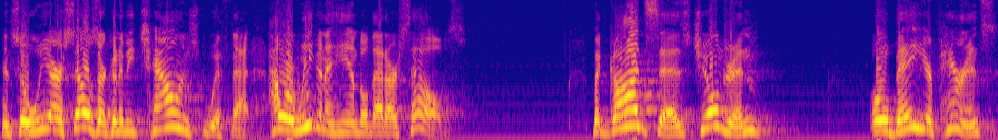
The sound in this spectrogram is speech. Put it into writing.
And so we ourselves are going to be challenged with that. How are we going to handle that ourselves? But God says, children, obey your parents.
